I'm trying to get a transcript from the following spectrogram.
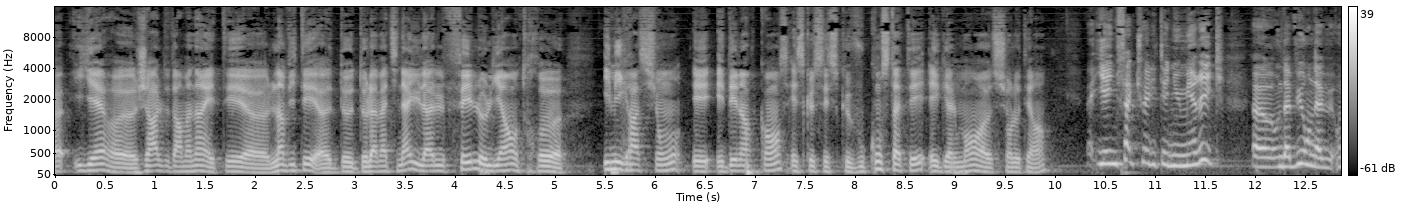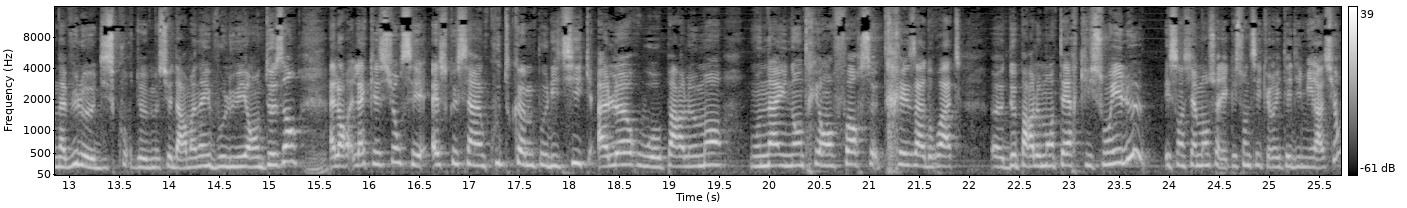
Euh, hier, euh, Gérald Darmanin était euh, l'invité de, la matinale. Il a fait le lien entre immigration et, et délinquance. Est-ce que c'est ce que vous constatez également sur le terrain? Il y a une factualité numérique. Euh, on, a vu, on, a, vu le discours de M. Darmanin évoluer en deux ans. Mmh. Alors la question, c'est est-ce que c'est un coup de com' politique à l'heure où au Parlement, on a une entrée en force très à droite euh, de parlementaires qui sont élus, essentiellement sur les questions de sécurité d'immigration?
